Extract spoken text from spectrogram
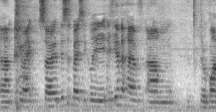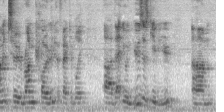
Um, anyway, so this is basically if you ever have um, the requirement to run code effectively uh, that your users give you, um,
